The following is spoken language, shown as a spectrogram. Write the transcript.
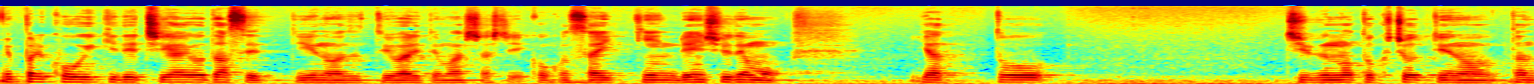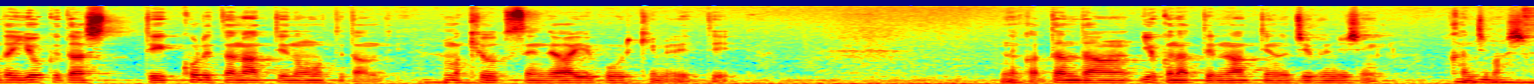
やっぱり攻撃で違いを出せっていうのはずっと言われてましたしここ最近練習でもやっと自分の特徴っていうのをだんだんよく出してこれたなっていうのを思ってたんで、まあ、京都戦でああいうゴール決めれてなんかだんだん良くなってるなっていうのを自分自身感じました。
